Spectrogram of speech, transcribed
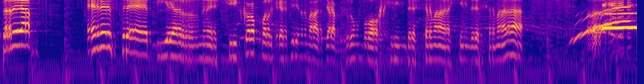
Pero ya, en este viernes, chico, porque así nomás ya pues, rumbo fin de semana, fin de semana. ¡Ah!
